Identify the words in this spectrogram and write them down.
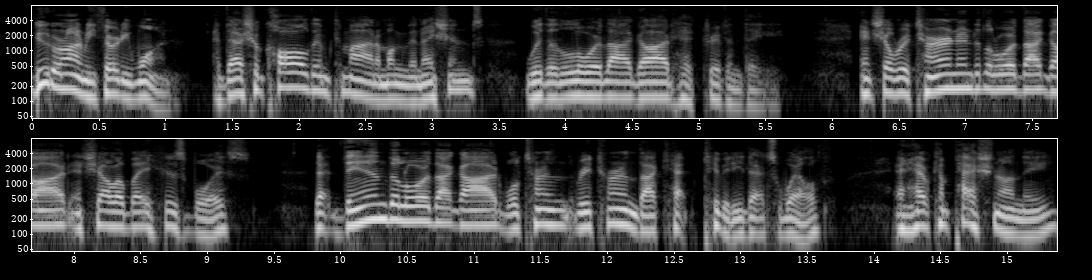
Deuteronomy 31 And thou shalt call them to mind among the nations, whither the Lord thy God hath driven thee, and shall return unto the Lord thy God, and shall obey his voice, that then the Lord thy God will turn, return thy captivity, that's wealth, and have compassion on thee,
